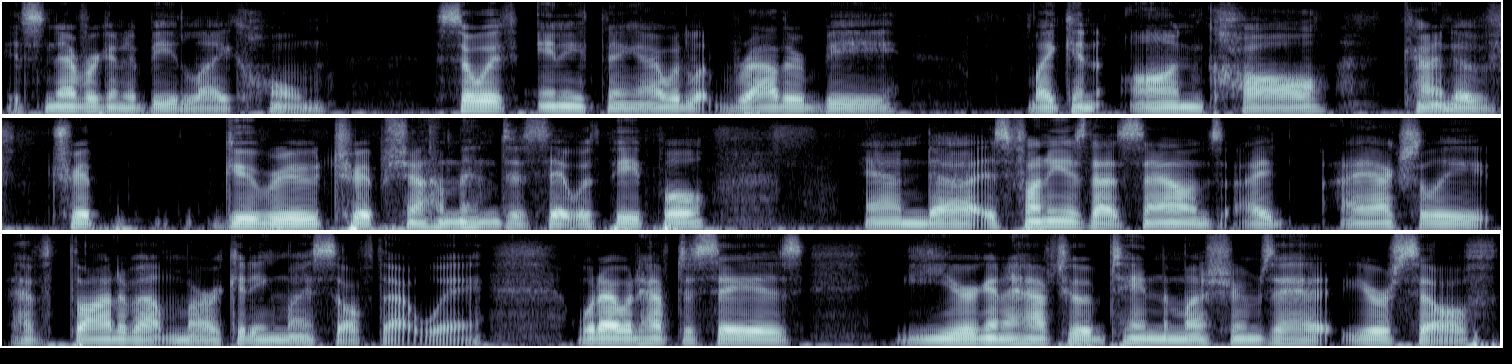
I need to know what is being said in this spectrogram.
it's never going to be like home. So, if anything, I would rather be like an on call kind of trip guru, trip shaman to sit with people. And uh, as funny as that sounds, I I actually have thought about marketing myself that way. What I would have to say is, you're going to have to obtain the mushrooms yourself,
